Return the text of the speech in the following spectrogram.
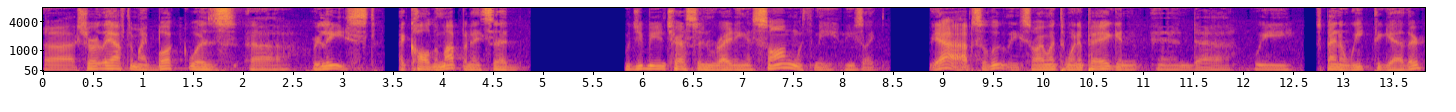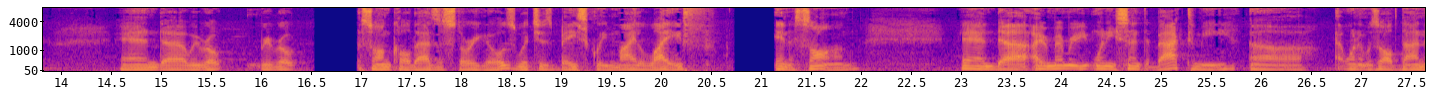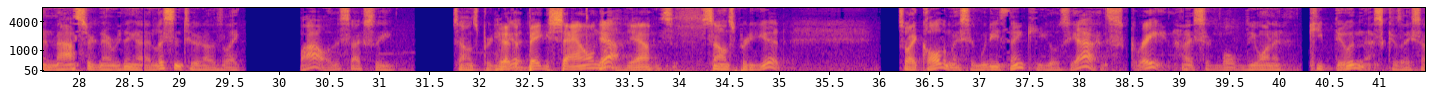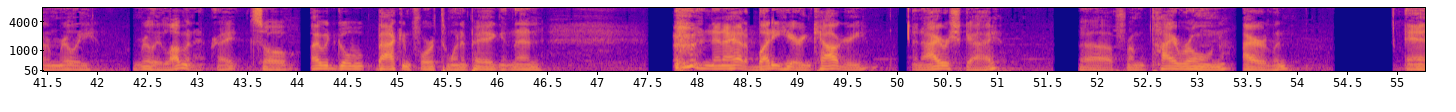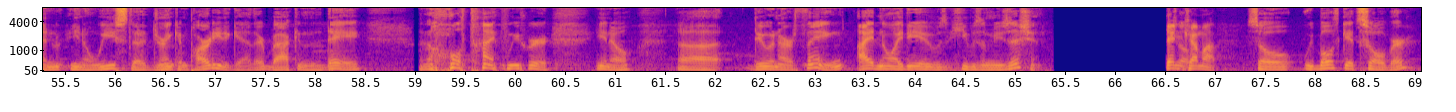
uh, shortly after my book was uh, released, I called him up and I said, "Would you be interested in writing a song with me?" And he's like, "Yeah, absolutely." So I went to Winnipeg and and uh, we spent a week together, and uh, we wrote we wrote a song called "As the Story Goes," which is basically my life in a song. And uh, I remember when he sent it back to me uh, when it was all done and mastered and everything. I listened to it. And I was like, "Wow, this actually sounds pretty It had good." a big sound. Yeah, yeah. Sounds pretty good. So I called him. I said, "What do you think?" He goes, "Yeah, it's great." And I said, "Well, do you want to keep doing this?" Because I said, "I'm really, I'm really loving it." Right. So I would go back and forth to Winnipeg, and then, and then I had a buddy here in Calgary an Irish guy uh, from Tyrone, Ireland. And, you know, we used to drink and party together back in the day. And the whole time we were, you know, uh, doing our thing, I had no idea he was, he was a musician. Didn't So- come up. So we both get sober.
